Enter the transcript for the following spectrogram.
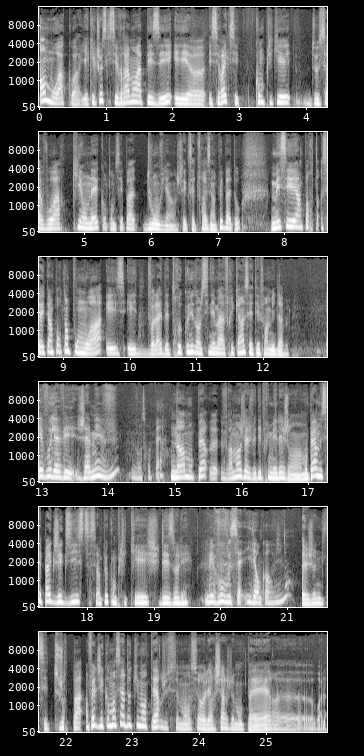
en moi, quoi. Il y a quelque chose qui s'est vraiment apaisé et, euh, et c'est vrai que c'est compliqué de savoir qui on est quand on ne sait pas d'où on vient. Je sais que cette phrase est un peu bateau, mais c'est important. Ça a été important pour moi et, et voilà d'être reconnu dans le cinéma africain, ça a été formidable. Et vous l'avez jamais vu, votre père? Non, mon père, euh, vraiment, là, je vais déprimer les gens. hein. Mon père ne sait pas que j'existe. C'est un peu compliqué. Je suis désolée. Mais vous, vous il est encore vivant? Euh, je ne sais toujours pas. En fait, j'ai commencé un documentaire justement sur les recherches de mon père. voilà.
